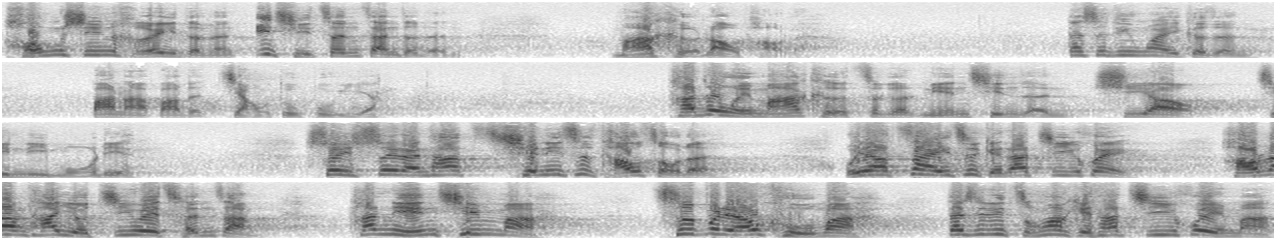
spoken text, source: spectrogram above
同心合意的人，一起征战的人。马可落跑了，但是另外一个人巴拿巴的角度不一样，他认为马可这个年轻人需要经历磨练，所以虽然他前一次逃走了，我要再一次给他机会，好让他有机会成长。他年轻嘛，吃不了苦嘛。但是你总要给他机会嘛，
